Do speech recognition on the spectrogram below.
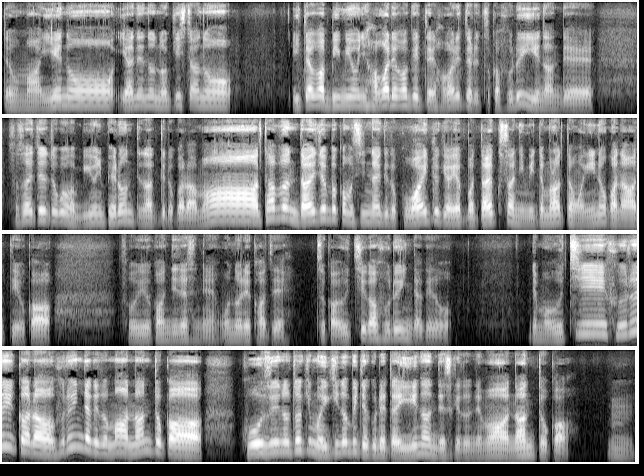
でもまあ、家の屋根の軒下の板が微妙に剥がれかけて、剥がれてるつか古い家なんで、支えてるところが微妙にペロンってなってるから、まあ、多分大丈夫かもしんないけど、怖い時はやっぱ大工さんに見てもらった方がいいのかなっていうか、そういう感じですね。己風。つか、うちが古いんだけど。でもうち古いから、古いんだけど、まあなんとか洪水の時も生き延びてくれた家なんですけどね、まあなんとか。うん。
